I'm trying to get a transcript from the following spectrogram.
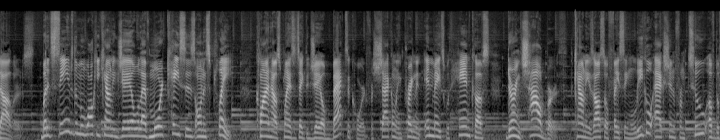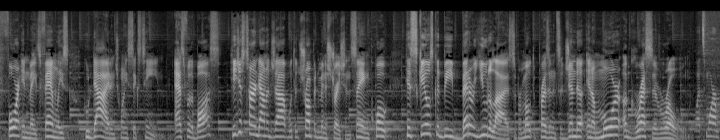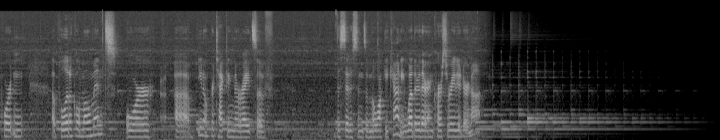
But it seems the Milwaukee County Jail will have more cases on its plate. Kleinhaus plans to take the jail back to court for shackling pregnant inmates with handcuffs during childbirth. The county is also facing legal action from two of the four inmates' families who died in 2016. As for the boss, he just turned down a job with the Trump administration, saying, quote, his skills could be better utilized to promote the president's agenda in a more aggressive role. What's more important, a political moment or, uh, you know, protecting the rights of the citizens of Milwaukee County, whether they're incarcerated or not?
